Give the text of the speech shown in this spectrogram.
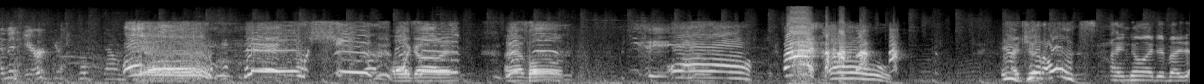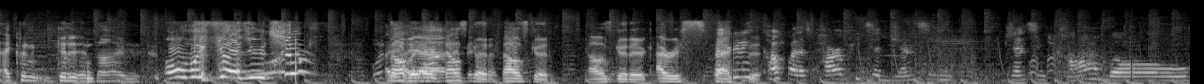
And then Eric gets poked down. Oh! oh shit! Oh my god! I, I have all. Oh! Ah! Oh! I get just- ult! I know I did, but I, I couldn't get it in time. Oh my god, you choked! No, but yeah, Eric, that was good. my- That was good. That was good, Eric. I That's respect getting it. cuffed by this Power Pizza Jensen Jensen combo.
